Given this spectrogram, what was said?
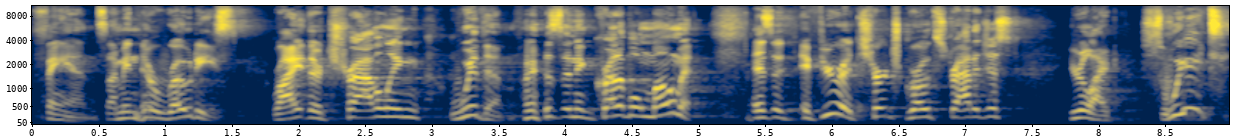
fans. I mean, they're roadies, right? They're traveling with him. It's an incredible moment. As a, if you're a church growth strategist, you're like, sweet.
